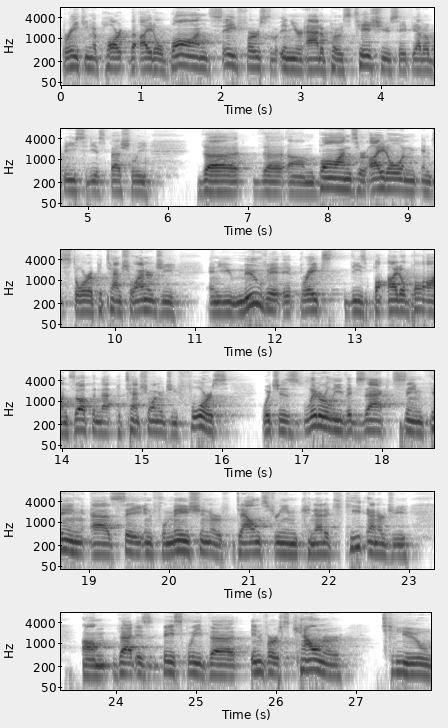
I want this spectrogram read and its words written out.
breaking apart the idle bonds, say first in your adipose tissue, say if you have obesity, especially the, the um, bonds are idle and, and store a potential energy and you move it, it breaks these idle bonds up and that potential energy force, which is literally the exact same thing as say inflammation or downstream kinetic heat energy um, that is basically the inverse counter to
